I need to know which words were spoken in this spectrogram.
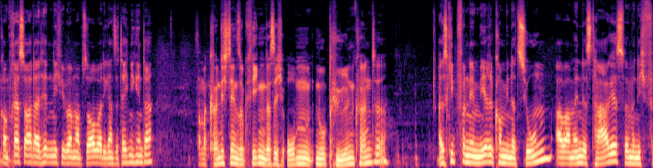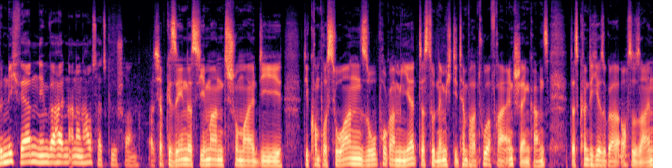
Kompressor hat halt hinten nicht wie beim Absorber die ganze Technik hinter. Sag mal, könnte ich den so kriegen, dass ich oben nur kühlen könnte? Also es gibt von dem mehrere Kombinationen, aber am Ende des Tages, wenn wir nicht fündig werden, nehmen wir halt einen anderen Haushaltskühlschrank. Also ich habe gesehen, dass jemand schon mal die, die Kompressoren so programmiert, dass du nämlich die Temperatur frei einstellen kannst. Das könnte hier sogar auch so sein.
